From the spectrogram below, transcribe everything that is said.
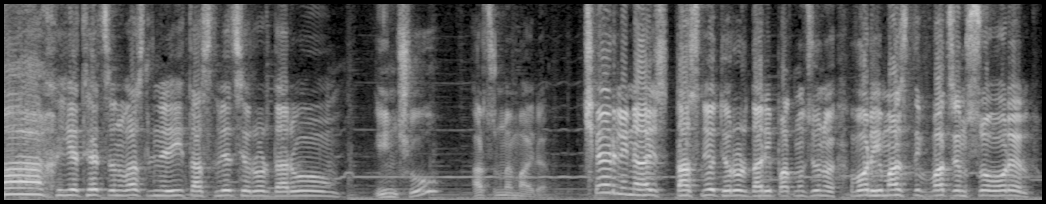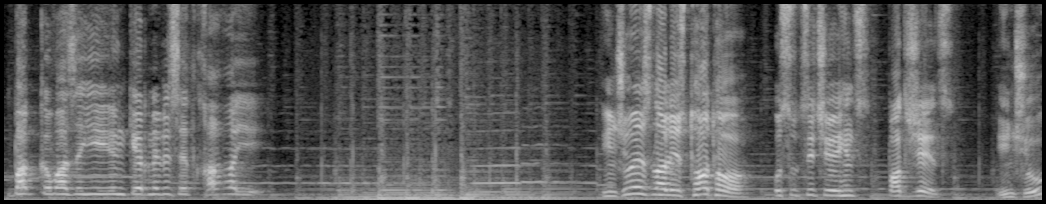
Ախ, եթե ծնված լինեի 16-րդ դարում։ Ինչու՞, հարցնում է մայրը չէր լինի այս 17-րդ դարի պատմությունը, որ հիմա ստիպված եմ սովորել, բակ կվազեի ընկերներիս հետ խաղայի։ Ինչու ես լալիս թոթո, ուսուցիչը ինձ պատժեց։ Ինչու։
